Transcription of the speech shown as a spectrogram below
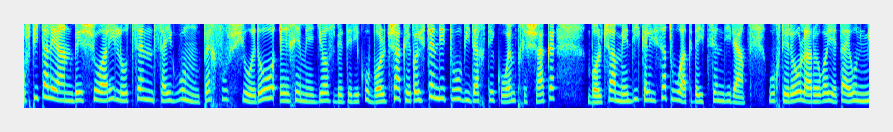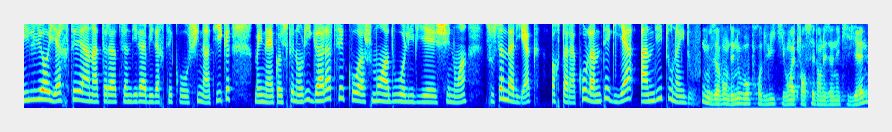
Ospitalean besoari lotzen zaigun perfusio edo erremedioz beteriko boltsak ekoizten ditu bidarteko enpresak, boltsa medikalizatuak deitzen dira. Urtero, larogoi eta eun milioi artean ateratzen dira bidarteko usinatik, baina ekoizpen hori garatzeko asmoa du Olivier Chenoa, zuzendariak hortarako lantegia handitu nahi du. Nous avons des nouveaux produits qui vont être lancés dans les années qui viennent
